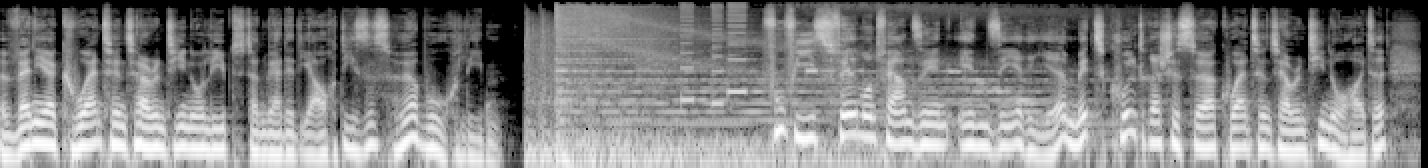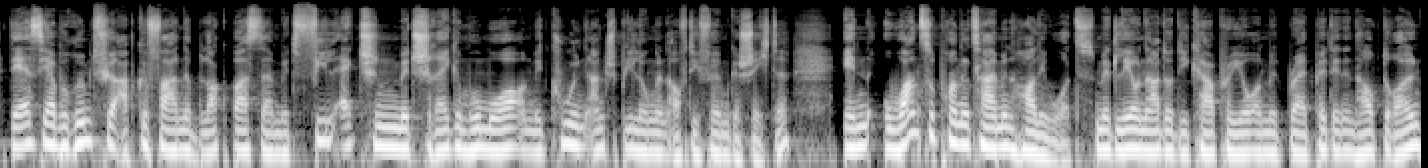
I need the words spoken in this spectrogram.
Wenn ihr Quentin Tarantino liebt, dann werdet ihr auch dieses Hörbuch lieben. Fufis Film und Fernsehen in Serie mit Kultregisseur Quentin Tarantino heute. Der ist ja berühmt für abgefahrene Blockbuster mit viel Action, mit schrägem Humor und mit coolen Anspielungen auf die Filmgeschichte. In Once Upon a Time in Hollywood mit Leonardo DiCaprio und mit Brad Pitt in den Hauptrollen,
